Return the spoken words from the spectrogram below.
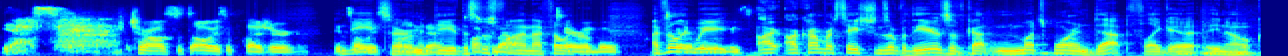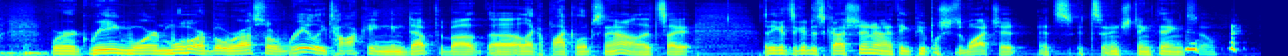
yes, Charles, it's always a pleasure. It's Indeed, always sir. fun. Indeed, this was fun. I feel terrible, like we, I feel like we our, our conversations over the years have gotten much more in depth. Like uh, you know, we're agreeing more and more, but we're also really talking in depth about uh, like Apocalypse Now. That's I, I think it's a good discussion, and I think people should watch it. It's it's an interesting thing. So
